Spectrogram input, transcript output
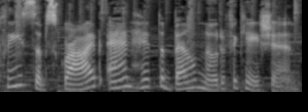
Please subscribe and hit the bell notification.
